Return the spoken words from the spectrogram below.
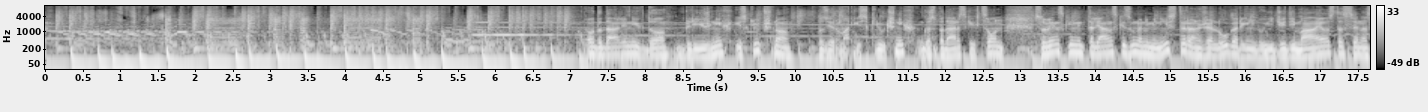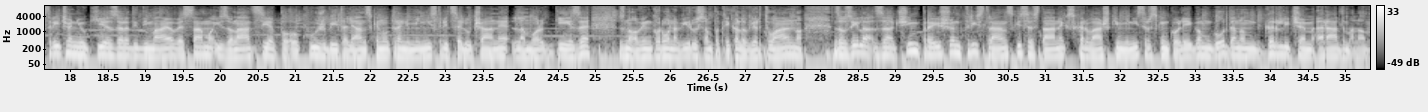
Od oddaljenih do bližnjih, izključno oziroma izključnih gospodarskih con. Slovenski in italijanski zunani minister Anže Logar in Luigi Di Maio sta se na srečanju, ki je zaradi Di Maiove samoizolacije po okužbi italijanske notranje ministrice Lučane Lamorgeze z novim koronavirusom potekalo virtualno, zauzela za čim prejšen tristranski sestanek s hrvaškim ministerskim kolegom Gordanom Grličem Radmanom.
